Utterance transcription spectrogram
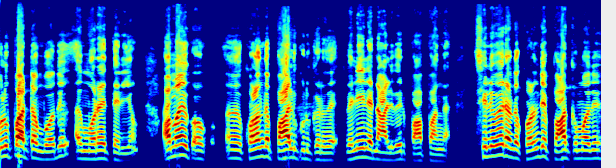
குளிப்பாட்டும் போது அது முறை தெரியும். அது மாதிரி கொ- குழந்தை பால் கொடுக்கறது வெளியில் நாலு பேர் பார்ப்பாங்க. சில பேர் அந்த குழந்தைய பார்க்கும்போது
